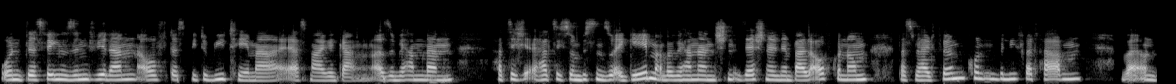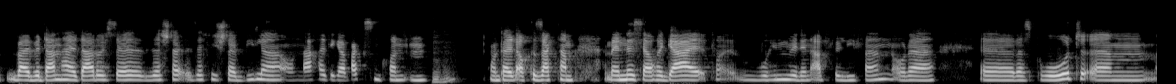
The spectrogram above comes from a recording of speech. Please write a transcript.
Und deswegen sind wir dann auf das B2B-Thema erstmal gegangen. Also wir haben dann mhm hat sich, hat sich so ein bisschen so ergeben, aber wir haben dann schn sehr schnell den Ball aufgenommen, dass wir halt Firmenkunden beliefert haben, weil, und weil wir dann halt dadurch sehr, sehr, sehr viel stabiler und nachhaltiger wachsen konnten. Mhm. Und halt auch gesagt haben, am Ende ist ja auch egal, wohin wir den Apfel liefern oder äh, das Brot. Ähm,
